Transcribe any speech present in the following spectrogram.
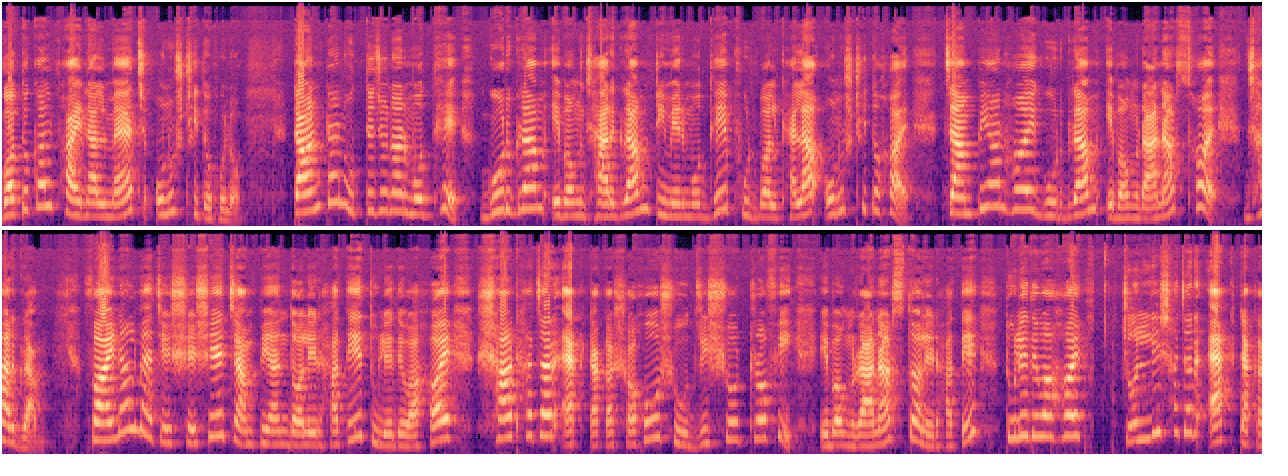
গতকাল ফাইনাল ম্যাচ অনুষ্ঠিত হলো। টান টান উত্তেজনার মধ্যে গুড়গ্রাম এবং ঝাড়গ্রাম টিমের মধ্যে ফুটবল খেলা অনুষ্ঠিত হয়। চ্যাম্পিয়ন হয় গুড়গ্রাম এবং রানার্স হয় ঝাড়গ্রাম। ফাইনাল ম্যাচের শেষে চ্যাম্পিয়ন দলের হাতে তুলে দেওয়া হয় ষাট হাজার এক টাকা সহ সুদৃশ্য ট্রফি এবং রানার্স দলের হাতে তুলে দেওয়া হয় চল্লিশ হাজার এক টাকা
